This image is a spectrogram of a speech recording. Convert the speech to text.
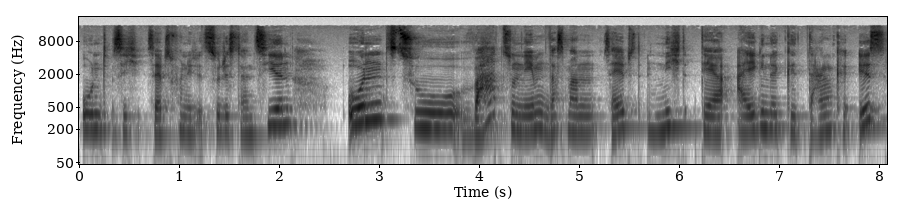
und sich selbst von ihr zu distanzieren und zu wahrzunehmen, dass man selbst nicht der eigene Gedanke ist,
